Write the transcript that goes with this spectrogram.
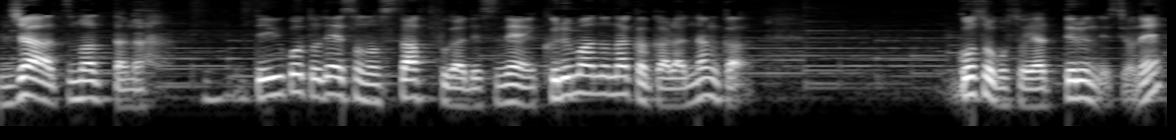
じゃあ集まったな。っていうことでそのスタッフがですね車の中からなんかごそごそやってるんですよね。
